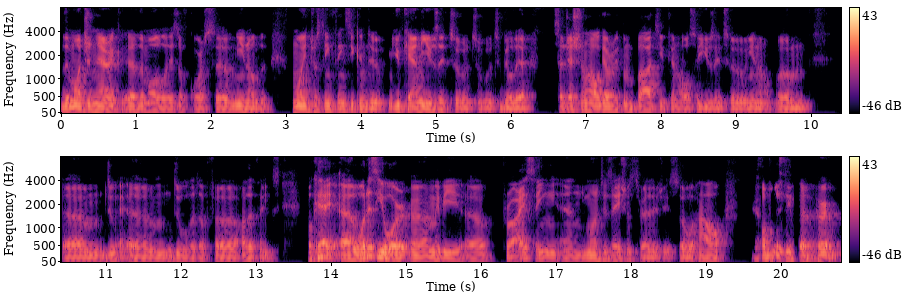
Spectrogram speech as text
the more generic uh, the model is, of course, uh, you know, the more interesting things you can do. You can use it to to to build a suggestion algorithm, but you can also use it to you know um, um, do um, do a lot of uh, other things. Okay, uh, what is your uh, maybe uh, pricing and monetization strategy? So how yeah. obviously per, per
